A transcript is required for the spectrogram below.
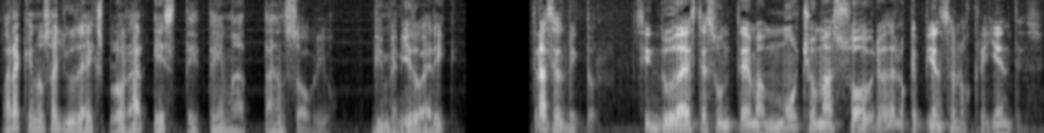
para que nos ayude a explorar este tema tan sobrio. Bienvenido, Eric. Gracias, Víctor. Sin duda, este es un tema mucho más sobrio de lo que piensan los creyentes.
